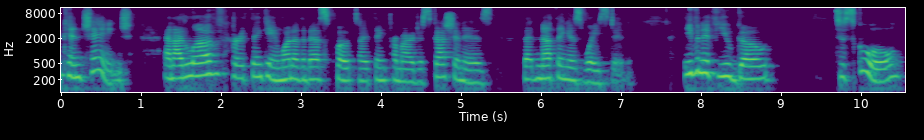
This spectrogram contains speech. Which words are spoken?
can change. And I love her thinking. One of the best quotes I think from our discussion is that nothing is wasted. Even if you go to school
